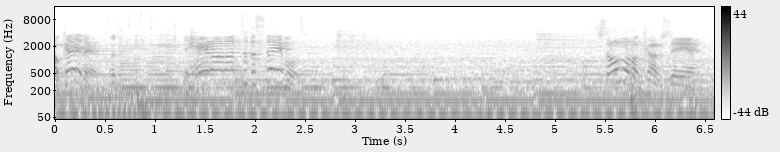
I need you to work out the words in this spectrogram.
okay then. But head on up to the stables. Someone will come see you.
